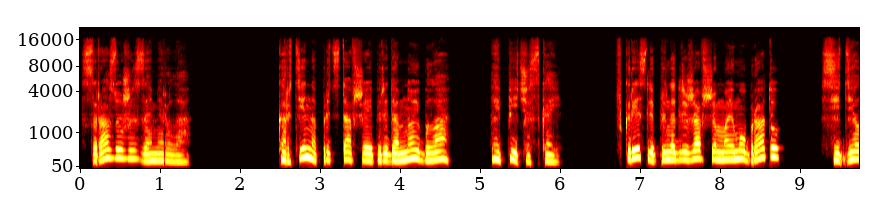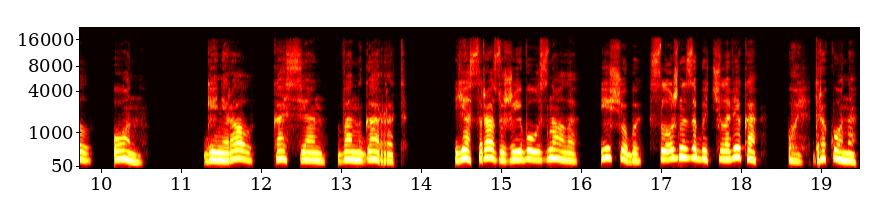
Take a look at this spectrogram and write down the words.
сразу же замерла. Картина, представшая передо мной, была эпической. В кресле, принадлежавшем моему брату, сидел он. Генерал Кассиан Ван Гаррет. Я сразу же его узнала. Еще бы, сложно забыть человека, ой, дракона,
